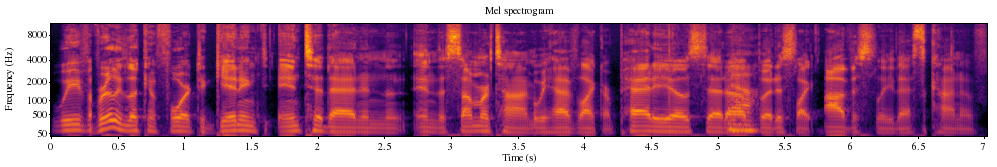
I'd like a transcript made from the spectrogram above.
we've really looking forward to getting into that in the in the summertime. We have like our patio set Yeah. up, but it's like obviously that's kind of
